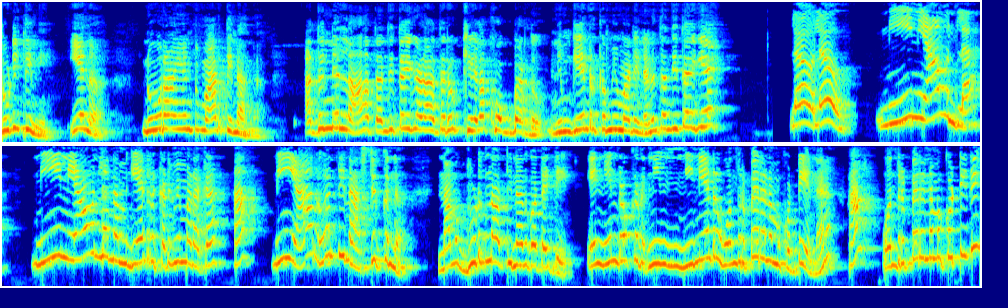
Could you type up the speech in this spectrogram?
ದುಡಿತೀನಿ. ಏನು? ನೂರ ಎಂಟು ಮಾಡ್ತೀನಿ ನಾನು. ಅದನ್ನೆಲ್ಲ ತಂದೆ ತಾಯಿಗಳಾದರೂ ಕೇಳಕ್ ಹೋಗ್ಬಾರ್ದು. ನಿಮ್ಗೇನ್ರ ಕಮ್ಮಿ ಮಾಡಿ ನನ್ನ ತಂದೆ ತಾಯಿಗೆ? ಲವ್ ಲವ್ ನೀನ್ ಯಾವನ್ಲ? ನೀನ್ ಯಾವನ್ಲ ನಮ್ಗೆ ಏನ್ರ ಕಡಿಮೆ ಮಾಡಕ? ನೀ ಯಾರು ಅಂತೀನ ಅಷ್ಟಕ್ಕನ? ನಮಗ್ ದುಡ್ದು ನಾವ್ ತಿನ್ನೋದ್ ಗೊತ್ತೈತಿ. ಏನ್ ನಿನ್ ರೊಕ್ಕ ನೀನ್ ನೀನೇನ್ರ ಒಂದ್ ರೂಪಾಯಿ ನಮ್ಗೆ ಕೊಟ್ಟಿಯೇನ? ಒಂದ್ ರೂಪಾಯಿ ನಮಗ್ ಕೊಟ್ಟಿದಿ?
